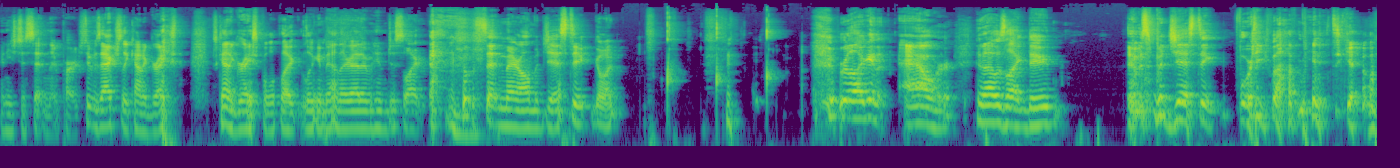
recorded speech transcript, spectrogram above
And he's just sitting there perched. It was actually kind of great. It's kind of graceful, like looking down there at him, him just like sitting there all majestic, going for like an hour. And I was like, dude, it was majestic 45 minutes ago.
